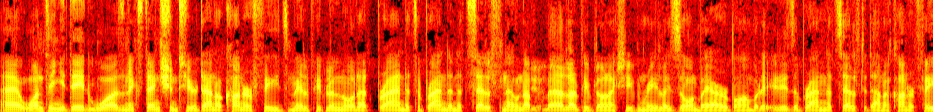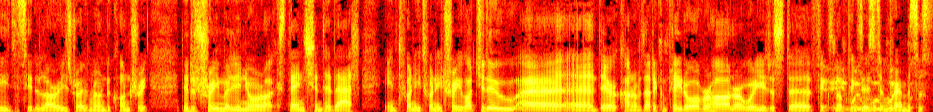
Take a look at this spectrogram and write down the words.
Uh, one thing you did was an extension to your Dan O'Conor Feeds mill. People will know that brand. It's a brand in itself now. Not yeah. a lot of people don't actually even realise it's owned by Arrabawn, but it is a brand in itself. The Dan O'Connor Feeds. You see the lorries driving around the country. Did a three million euro extension to that in 2023. What you do uh, uh, there, Connor? Was that a complete overhaul, or were you just uh, fixing up existing premises?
